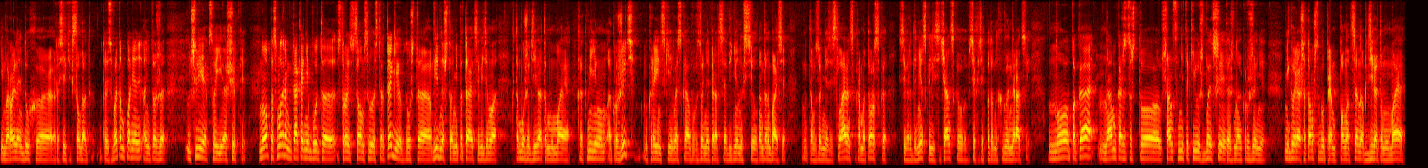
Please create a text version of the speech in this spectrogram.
и моральный дух э, российских солдат. То есть в этом плане они тоже учли свои ошибки. Но посмотрим, как они будут э, строить в целом свою стратегию, потому что видно, что они пытаются, видимо, к тому же 9 мая как минимум окружить украинские войска в зоне операции объединенных сил на Донбассе, ну, там в зоне Славянска, Краматорска, Северодонецка, Лисичанска, всех этих подобных агломераций. Но пока нам кажется, что шансы не такие уж большие даже на окружение. Не говоря уж о том, чтобы прям полноценно к 9 мая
